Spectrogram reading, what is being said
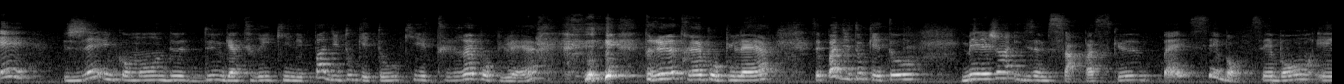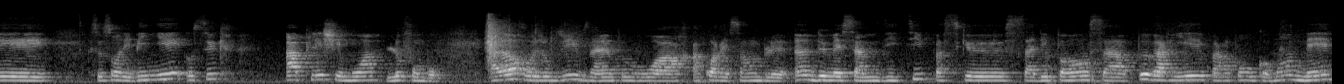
et j'ai une commande d'une gâterie qui n'est pas du tout keto, qui est très populaire. très très populaire. C'est pas du tout keto, mais les gens ils aiment ça parce que ben, c'est bon, c'est bon et ce sont les beignets au sucre appelés chez moi le fombo. Alors aujourd'hui, vous allez un peu voir à quoi ressemble un de mes samedis types parce que ça dépend, ça peut varier par rapport aux commandes, mais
